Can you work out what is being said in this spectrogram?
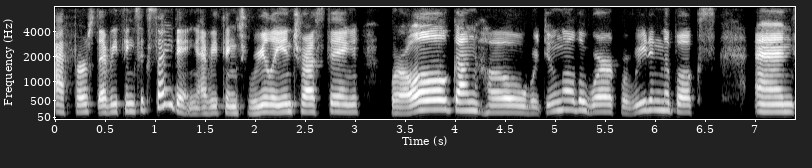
at first, everything's exciting, everything's really interesting. We're all gung ho, we're doing all the work, we're reading the books. And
